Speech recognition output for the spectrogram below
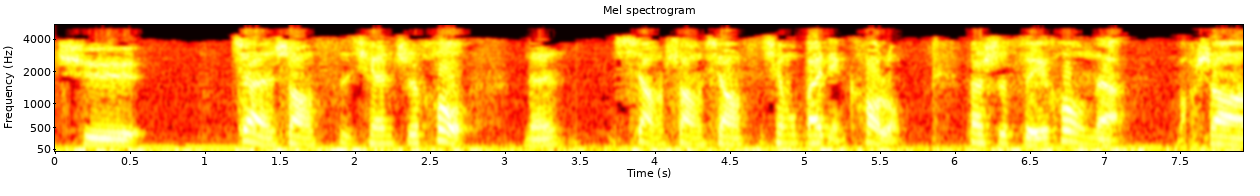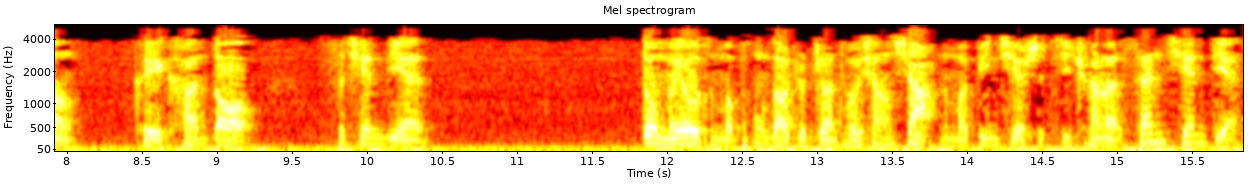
去站上四千之后，能向上向四千五百点靠拢。但是随后呢，马上可以看到四千点。都没有怎么碰到，就转头向下，那么并且是击穿了三千点，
